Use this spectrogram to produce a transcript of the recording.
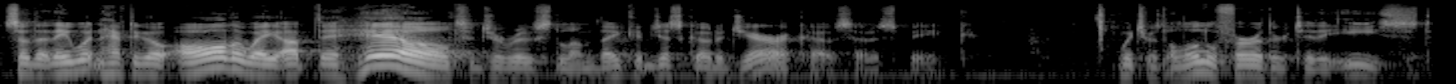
so that they wouldn't have to go all the way up the hill to Jerusalem. They could just go to Jericho, so to speak, which was a little further to the east.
